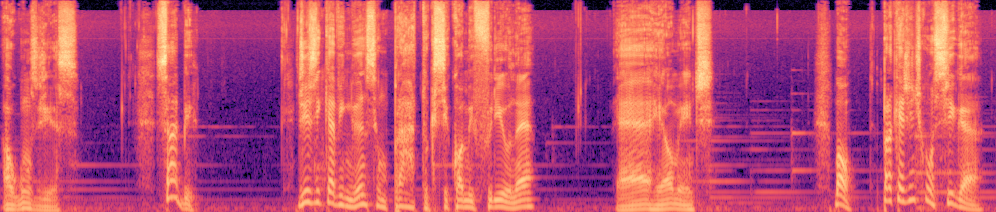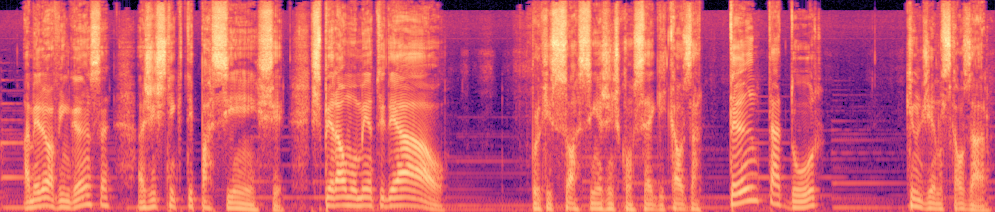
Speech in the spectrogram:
a alguns dias. Sabe? Dizem que a vingança é um prato que se come frio, né? É, realmente. Bom, para que a gente consiga a melhor vingança, a gente tem que ter paciência, esperar o momento ideal, porque só assim a gente consegue causar tanta dor que um dia nos causaram.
